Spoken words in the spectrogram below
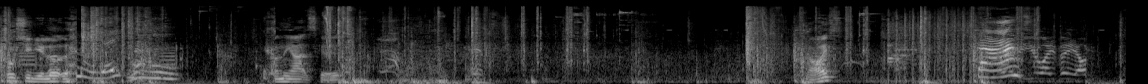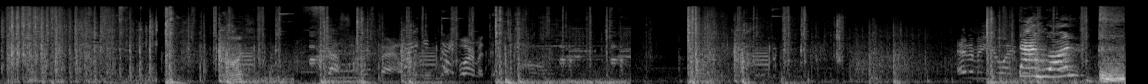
Pushing you, look, Me, on the outskirts. Nice. Dan. Nice. Dan one.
